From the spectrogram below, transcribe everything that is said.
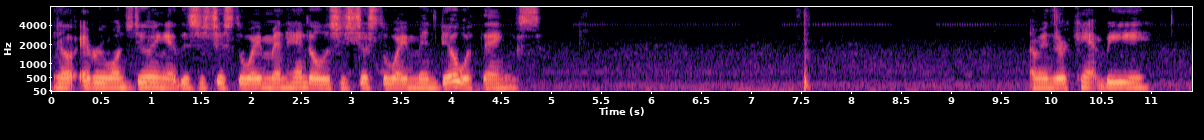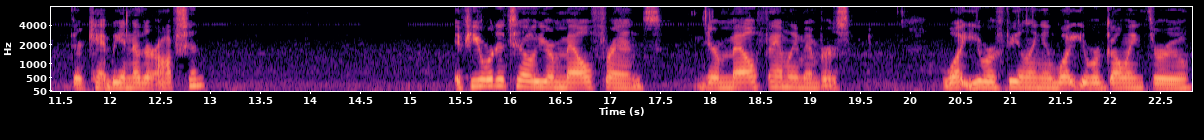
You know, everyone's doing it. This is just the way men handle. This is just the way men deal with things. I mean, there can't be there can't be another option. If you were to tell your male friends, your male family members, what you were feeling and what you were going through,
